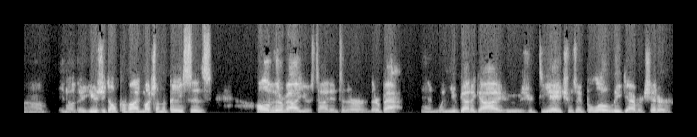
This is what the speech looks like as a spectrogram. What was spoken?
Um, you know, they usually don't provide much on the bases. All of their value is tied into their their bat. And when you've got a guy who's your DH, who's a below league average hitter,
